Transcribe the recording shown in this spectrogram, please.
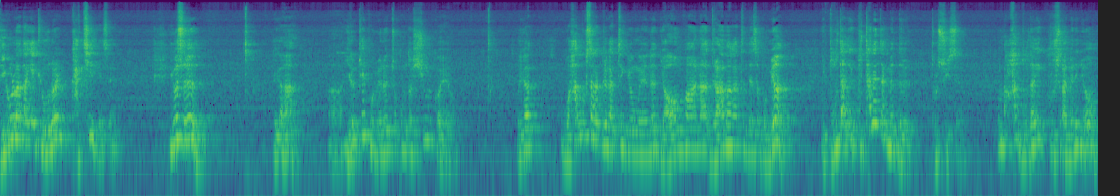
니골라당의 교훈을 같이 얘기했어요. 이것은 우리가 어, 이렇게 보면은 조금 더 쉬울 거예요. 우리가 뭐 한국 사람들 같은 경우에는 영화나 드라마 같은 데서 보면 이 무당이 구타는 장면들을 볼 수 있어요. 막 무당이 구슬하면은요,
